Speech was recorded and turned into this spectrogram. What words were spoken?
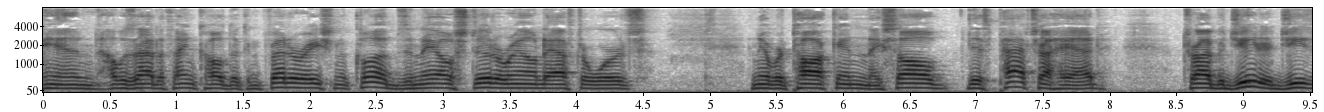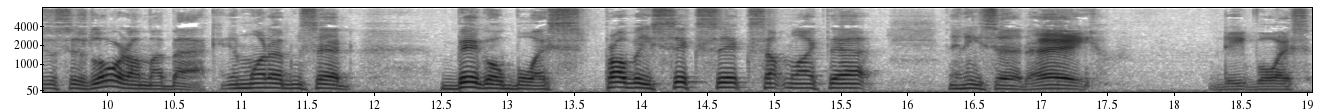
and I was at a thing called the Confederation of Clubs, and they all stood around afterwards, and they were talking. And they saw this patch I had, Tribe of Judah, Jesus is Lord, on my back, and one of them said, "Big old boy, probably six six, something like that," and he said, "Hey, deep voice."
